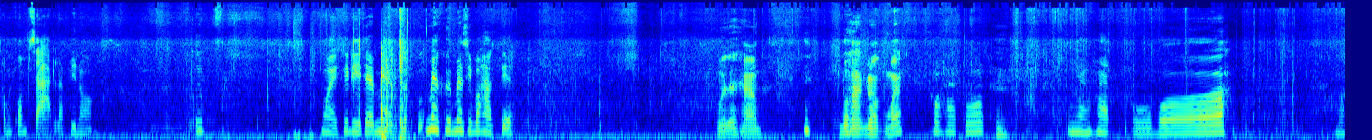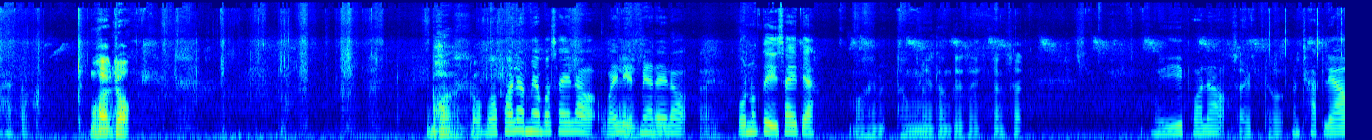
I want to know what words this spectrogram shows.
ทำความสะอาดแล้วพี่น้องอึบห่วยคือดีแท้แม่แม่คือแม่สิบ่หักเตี๋ยหัวจะทำบ่หักดอกมั้งบ่หักดอกยังหักโอ้บ่บ่หักดอกบ่หักดอกบ่หักดอกบ่พอแล้วแม่บ่ใส่แล้วไว้เลดแม่ได้แล้วไปโอ้น้องเตยใส่เตี๋ ยบ่ให้แม่ทั้งแม่ทั้งเตยใส่จังสัตว์อุ้ยพอแล้ว ใส่ไปเถอะ มันชัดแล้ว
